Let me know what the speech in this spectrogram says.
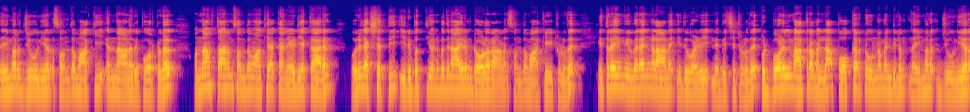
നെയ്മർ ജൂനിയർ സ്വന്തമാക്കി എന്നാണ് റിപ്പോർട്ടുകൾ. ഒന്നാം സ്ഥാനം സ്വന്തമാക്കിയ കനേഡിയക്കാരൻ ഒരു ലക്ഷത്തി ഇരുപത്തി ഒൻപതിനായിരം ഡോളറാണ് സ്വന്തമാക്കിയിട്ടുള്ളത്. ഇത്രയും വിവരങ്ങളാണ് ഇതുവഴി ലഭിച്ചിട്ടുള്ളത്. ഫുട്ബോളിൽ മാത്രമല്ല പോക്കർ ടൂർണമെന്റിലും നെയ്മർ ജൂനിയർ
